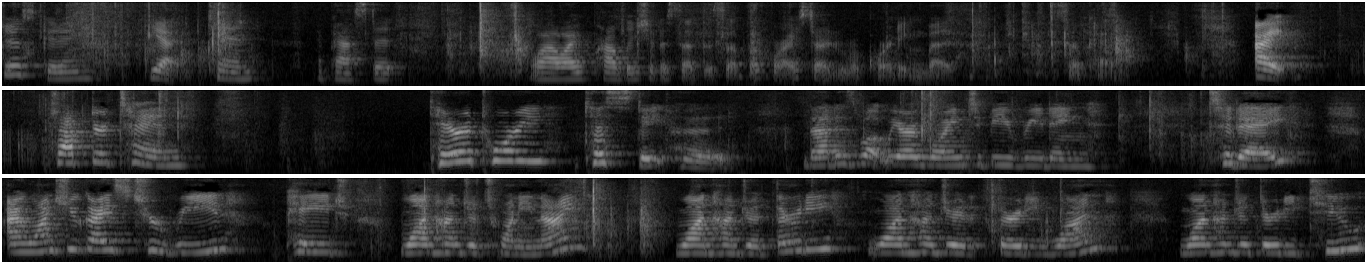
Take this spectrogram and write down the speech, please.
Just kidding. Yeah, 10. I passed it. Wow, I probably should have set this up before I started recording, but it's okay. All right, chapter 10, Territory to Statehood. That is what we are going to be reading today. I want you guys to read page 129, 130, 131, 132,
